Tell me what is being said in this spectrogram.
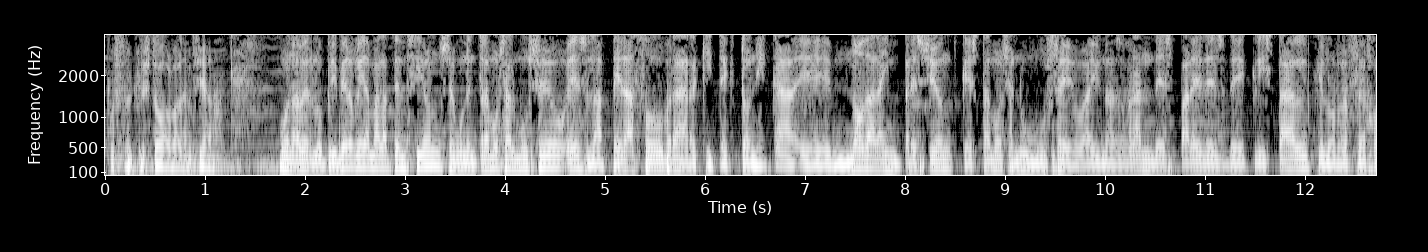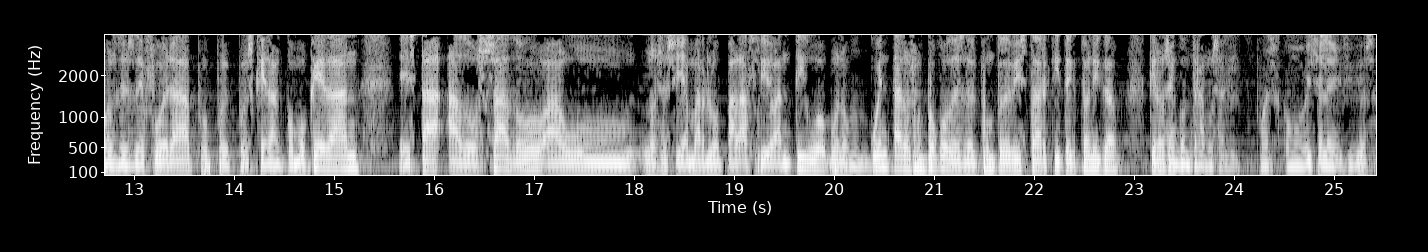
pues fue Cristóbal Valenciaga. Bueno, a ver, lo primero que llama la atención, según entramos al museo, es la pedazo obra arquitectónica. Eh, no da la impresión que estamos en un museo. Hay unas grandes paredes de cristal que los reflejos desde fuera pues, pues, pues quedan como quedan. Está adosado a un, no sé si llamarlo palacio antiguo. Bueno, cuéntanos un poco desde el punto de vista arquitectónico que nos encontramos aquí. Pues como veis, el edificio es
